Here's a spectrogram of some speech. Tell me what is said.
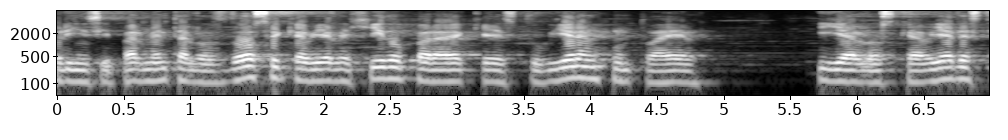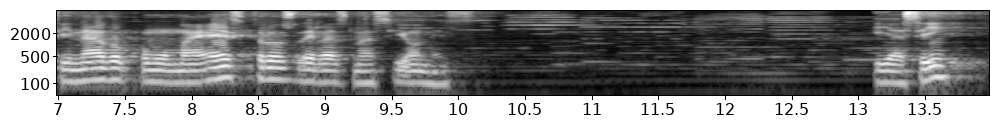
principalmente a los doce que había elegido para que estuvieran junto a él, y a los que había destinado como maestros de las naciones. Y así,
